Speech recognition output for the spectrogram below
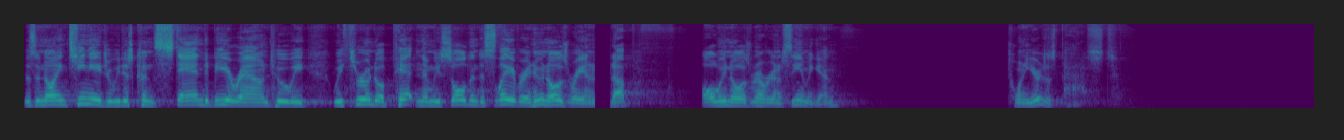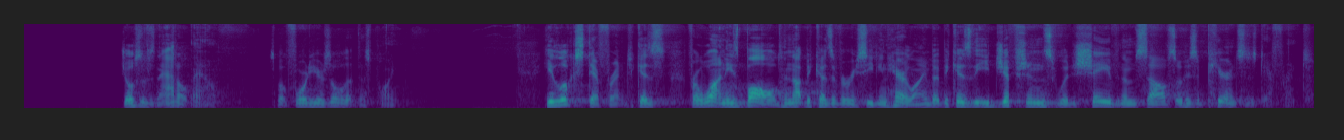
This annoying teenager we just couldn't stand to be around, who we, we threw into a pit and then we sold into slavery, and who knows where he ended up. All we know is we're never going to see him again. 20 years has passed. Joseph's an adult now. He's about 40 years old at this point. He looks different because, for one, he's bald, and not because of a receding hairline, but because the Egyptians would shave themselves, so his appearance is different.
